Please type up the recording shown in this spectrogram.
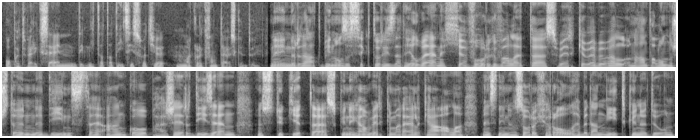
op het werk zijn. Ik denk niet dat dat iets is wat je makkelijk van thuis kunt doen. Nee, inderdaad. Binnen onze sector is dat heel weinig eh, voorgevallen, thuiswerken. We hebben wel een aantal ondersteunende diensten, aankoop, HR, die zijn een stukje thuis kunnen gaan werken, maar eigenlijk ja, alle mensen in een zorgrol hebben dat niet kunnen doen.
